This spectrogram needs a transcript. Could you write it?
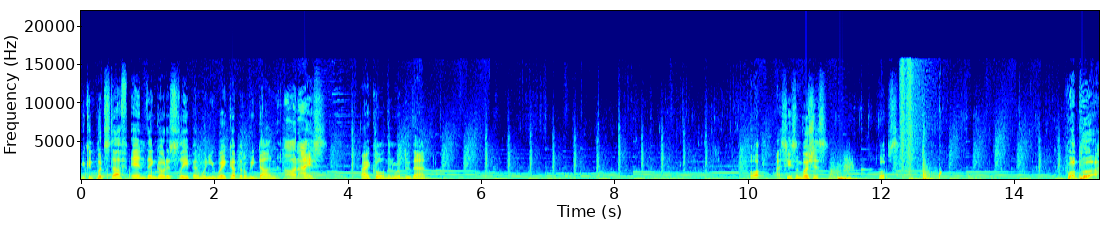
You can put stuff in, then go to sleep, and when you wake up, it'll be done. Oh, nice. All right, cool. Then we'll do that. Oh, I see some bushes. Whoops. Whoopah.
